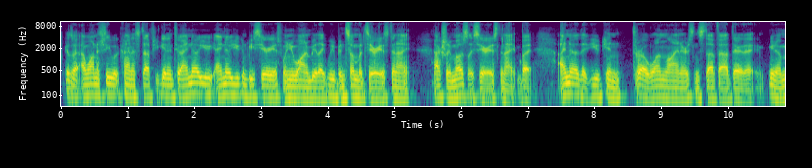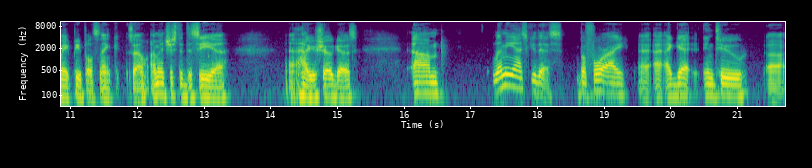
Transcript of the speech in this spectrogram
because I, I want to see what kind of stuff you get into. I know you. I know you can be serious when you want to be. Like we've been somewhat serious tonight. Actually, mostly serious tonight. But I know that you can throw one-liners and stuff out there that you know make people think. So I'm interested to see uh, uh, how your show goes. Um, let me ask you this before I I, I get into. Uh,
